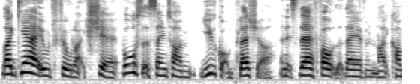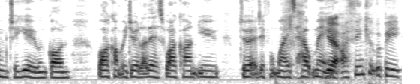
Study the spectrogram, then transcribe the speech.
like, yeah, it would feel like shit. But also at the same time, you've gotten pleasure and it's their fault that they haven't, like, come to you and gone, why can't we do it like this? Why can't you do it a different way to help me? Yeah, I think it would be.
